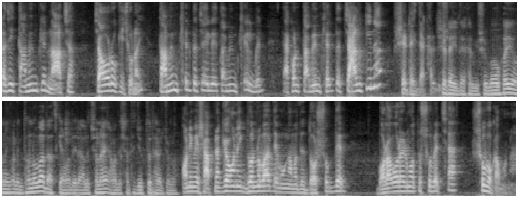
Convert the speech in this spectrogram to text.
কাজেই তামিমকে না চা চাওয়ারও কিছু নাই। তামিম খেলতে চাইলে তামিম খেলবেন। এখন তামিম খেলতে চান কি না সেটাই দেখার সেটাই দেখার বিষয়। বাবু ভাই অনেক অনেক ধন্যবাদ আজকে আমাদের আলোচনায় আমাদের সাথে যুক্ত থাকার জন্য। অনিমেষ আপনাকেও অনেক ধন্যবাদ এবং আমাদের দর্শকদের বরাবরের মতো শুভেচ্ছা শুভকামনা।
